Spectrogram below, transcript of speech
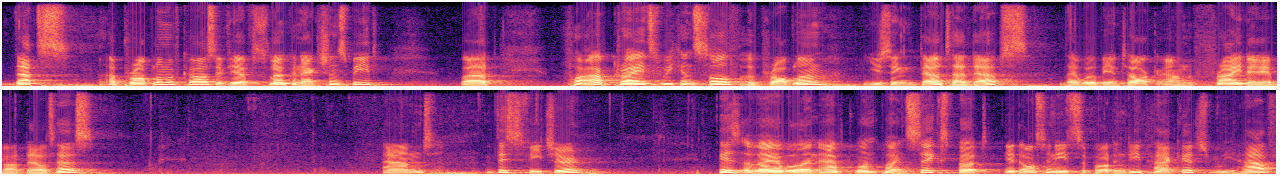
that's a problem, of course, if you have slow connection speed. But for upgrades, we can solve the problem using delta debs. There will be a talk on Friday about deltas. And this feature is available in apt 1.6, but it also needs support in dpackage. We have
